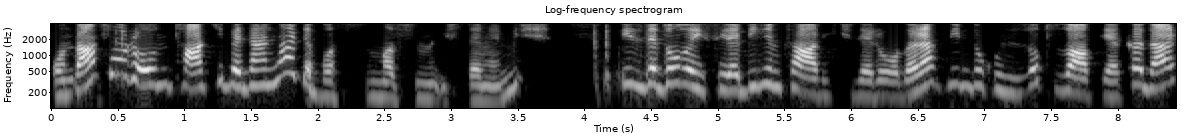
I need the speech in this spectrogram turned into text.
Ondan sonra onu takip edenler de basılmasını istememiş. Biz de dolayısıyla bilim tarihçileri olarak 1936'ya kadar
